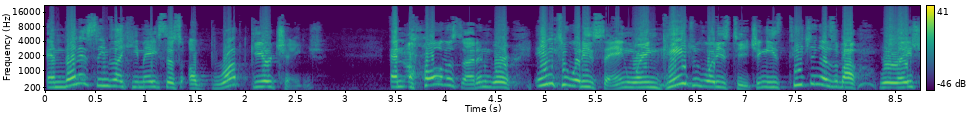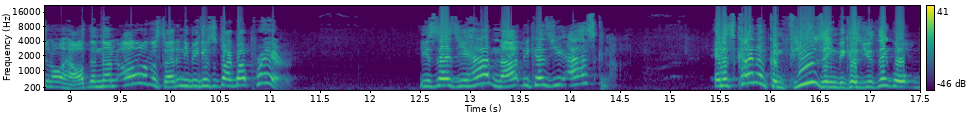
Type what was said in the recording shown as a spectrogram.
And then it seems like he makes this abrupt gear change. And all of a sudden, we're into what he's saying. We're engaged with what he's teaching. He's teaching us about relational health. And then all of a sudden, he begins to talk about prayer. He says, You have not because you ask not. And it's kind of confusing because you think, well,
